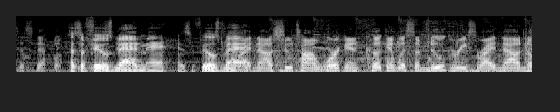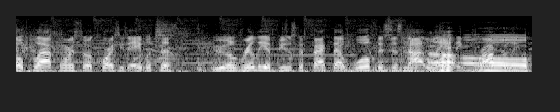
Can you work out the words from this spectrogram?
to step up. That's a feels bad, man. It's a feels bad. Right now, Shuton working, cooking with some new grease right now. No platform, so of course he's able to really abuse the fact that Wolf is just not landing uh -oh. properly.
